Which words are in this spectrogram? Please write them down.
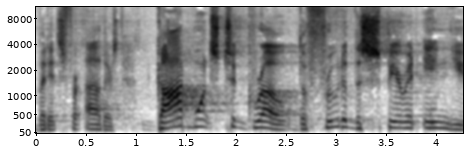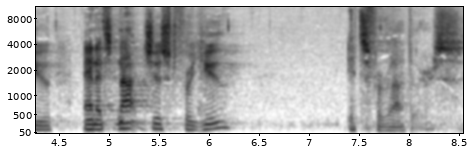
but it's for others. God wants to grow the fruit of the Spirit in you, and it's not just for you, it's for others.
